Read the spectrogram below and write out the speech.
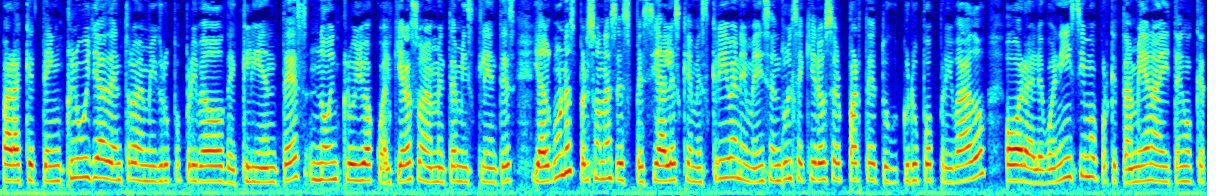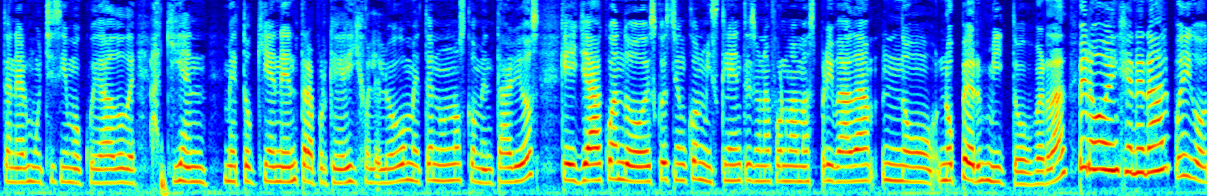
para que te incluya dentro de mi grupo privado de clientes. No incluyo a cualquiera, solamente a mis clientes y algunas personas especiales que me escriben y me dicen, Dulce, quiero ser parte de tu grupo privado. Órale, buenísimo, porque también ahí tengo que tener muchísimo cuidado de a quién meto, quién entra, porque híjole, luego meten unos comentarios que ya cuando es cuestión con mis clientes de una forma más privada no, no permito, ¿verdad? Pero en general, pues digo,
